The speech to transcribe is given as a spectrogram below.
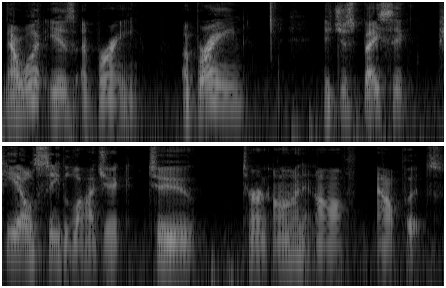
Now what is a brain? A brain is just basic PLC logic to turn on and off outputs.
